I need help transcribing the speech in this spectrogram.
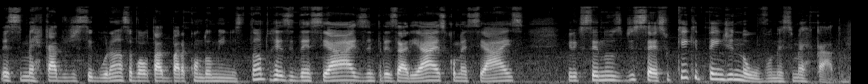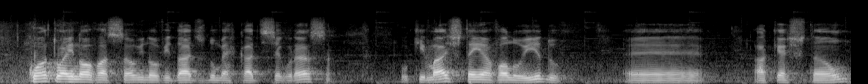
desse mercado de segurança voltado para condomínios, tanto residenciais, empresariais, comerciais Queria que você nos dissesse o que, que tem de novo nesse mercado. Quanto à inovação e novidades do mercado de segurança, o que mais tem evoluído é a questão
